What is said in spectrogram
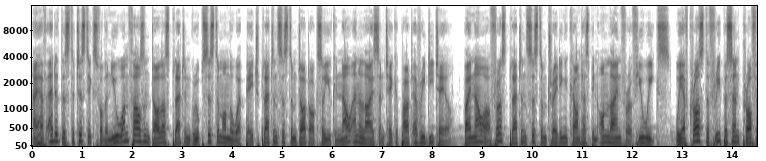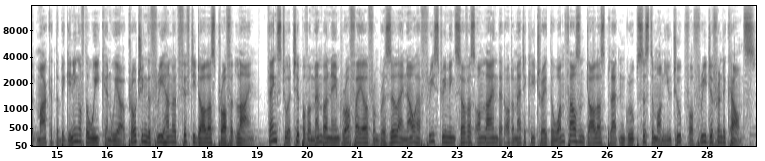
I have added the statistics for the new $1000 Platin Group system on the webpage platinsystem.org so you can now analyze and take apart every detail. By now our first Platin System trading account has been online for a few weeks. We have crossed the 3% profit mark at the beginning of the week and we are approaching the $350 profit line. Thanks to a tip of a member named Rafael from Brazil I now have three streaming servers online that automatically trade the $1000 Platin Group system on YouTube for three different accounts.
